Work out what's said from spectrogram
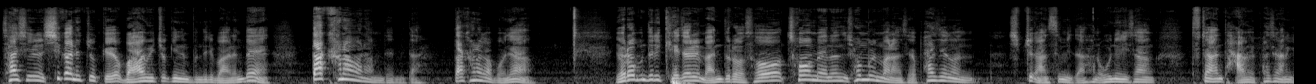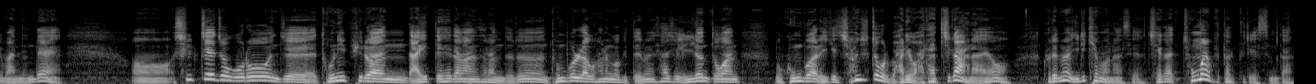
사실 시간이 쫓겨요. 마음이 쫓기는 분들이 많은데 딱 하나만 하면 됩니다. 딱 하나가 뭐냐. 여러분들이 계좌를 만들어서 처음에는 현물만 하세요. 파생은 쉽지가 않습니다. 한 5년 이상 투자한 다음에 파생하는 게 맞는데 어, 실제적으로 이제 돈이 필요한 나이대 해당하는 사람들은 돈 벌려고 하는 거기 때문에 사실 1년 동안 뭐 공부하라 이게 현실적으로 말이 와닿지가 않아요. 그러면 이렇게만 하세요. 제가 정말 부탁드리겠습니다.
